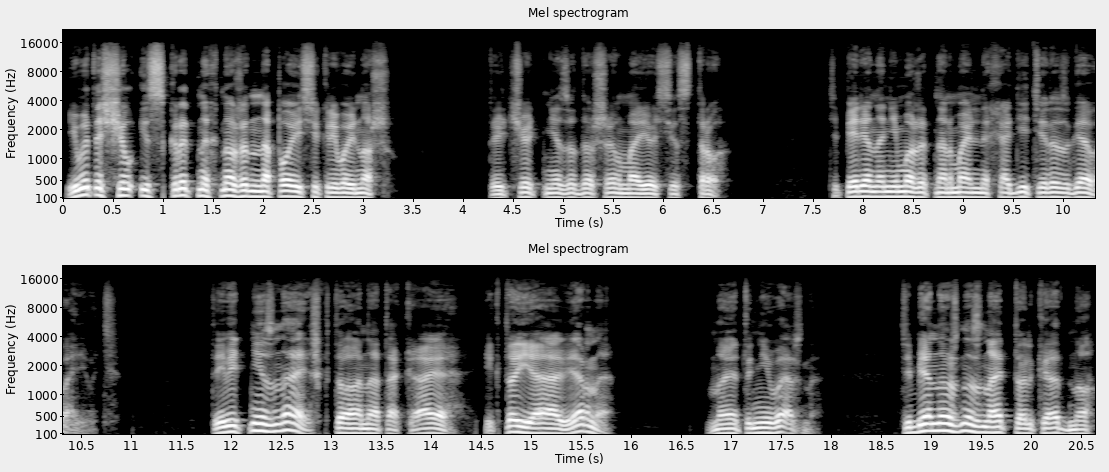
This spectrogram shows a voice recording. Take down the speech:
и вытащил из скрытных ножен на поясе кривой нож. «Ты чуть не задушил мою сестру». Теперь она не может нормально ходить и разговаривать. Ты ведь не знаешь, кто она такая и кто я, верно? Но это не важно. Тебе нужно знать только одно.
